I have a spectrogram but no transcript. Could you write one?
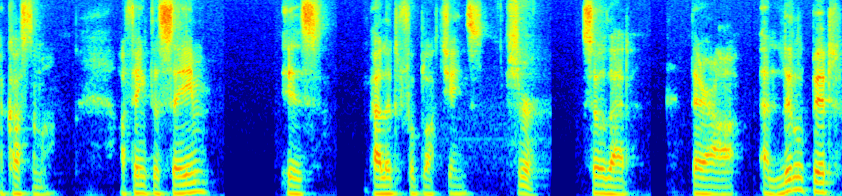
a customer. I think the same is valid for blockchains. Sure. So that there are a little bit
